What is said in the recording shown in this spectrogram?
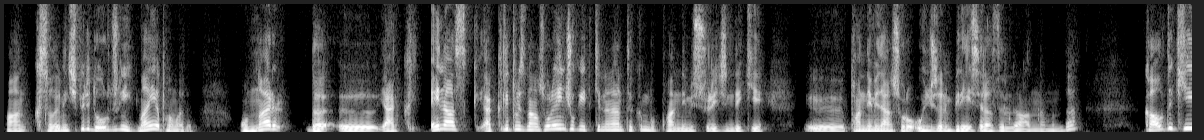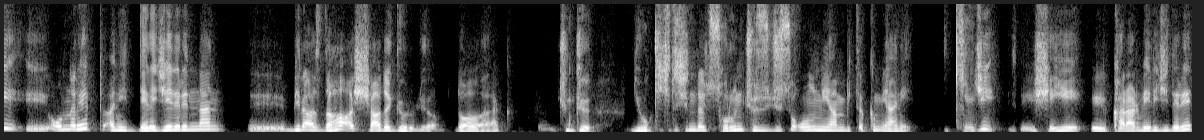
falan kısaların hiçbiri doğru düzgün idman yapamadı. Onlar da e, yani en az yani Clippers'dan sonra en çok etkilenen takım bu pandemi sürecindeki e, pandemiden sonra oyuncuların bireysel hazırlığı anlamında. Kaldı ki e, onlar hep hani derecelerinden e, biraz daha aşağıda görülüyor doğal olarak. Çünkü Jokic dışında sorun çözücüsü olmayan bir takım yani ikinci şeyi e, karar vericileri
